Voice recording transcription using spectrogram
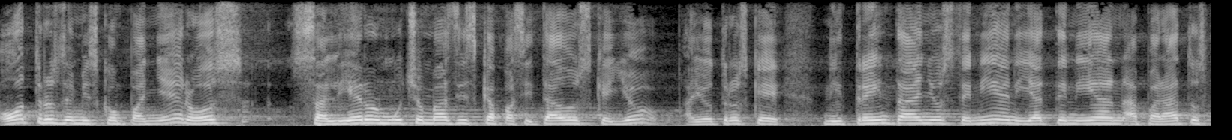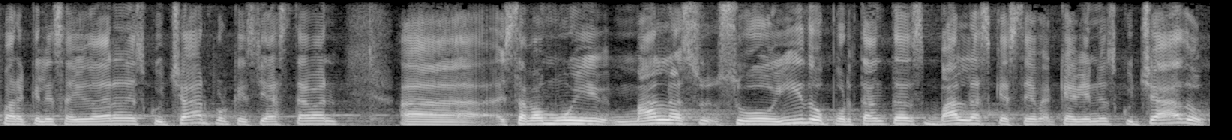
otros de mis compañeros salieron mucho más discapacitados que yo. Hay otros que ni 30 años tenían y ya tenían aparatos para que les ayudaran a escuchar porque ya estaban, uh, estaba muy mala su, oído por tantas balas que, que habían escuchado.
